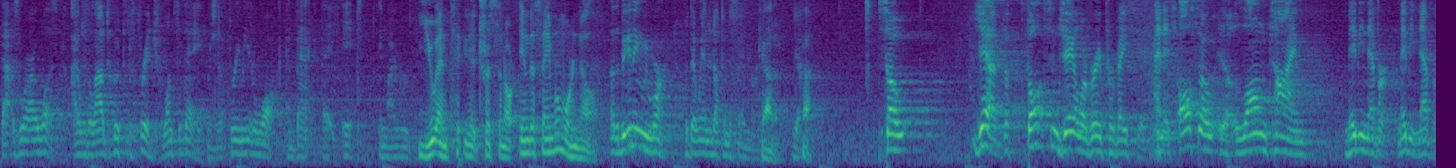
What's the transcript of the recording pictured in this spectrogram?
That was where I was. I was allowed to go to the fridge once a day, which is a three meter walk and back. That is it in my room. you and T- uh, tristan are in the same room or no At the beginning, we weren't, but then we ended up in the same room. got it Yeah. okay. So, yeah, the thoughts in jail are very pervasive. And it's also a long time, maybe never, maybe never,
